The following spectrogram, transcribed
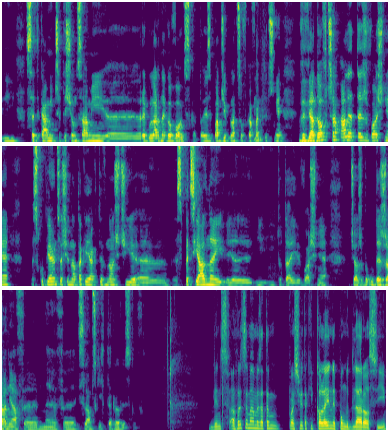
i setkami czy tysiącami e, regularnego wojska. To jest bardziej placówka faktycznie wywiadowcza, ale też właśnie skupiająca się na takiej aktywności specjalnej i tutaj właśnie chociażby uderzania w, w islamskich terrorystów. Więc w Afryce mamy zatem właściwie taki kolejny punkt dla Rosji,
